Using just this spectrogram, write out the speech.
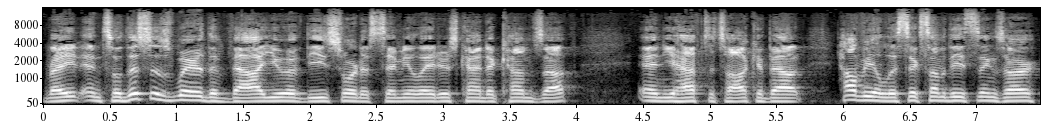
right? And so this is where the value of these sort of simulators kind of comes up. And you have to talk about how realistic some of these things are.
